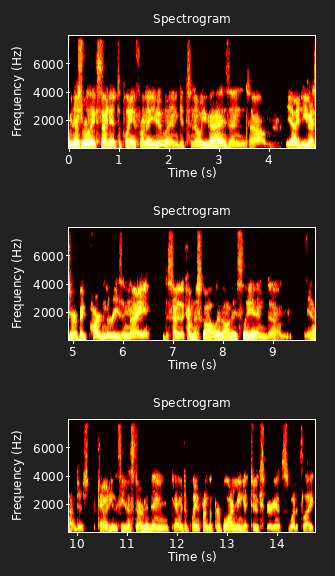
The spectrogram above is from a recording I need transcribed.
I'm just really excited to play in front of you and get to know you guys. And um, yeah, you guys are a big part in the reason I decided to come to Scotland, obviously, and um, yeah, just can't wait to get the season started and can't wait to play in front of the Purple Army and get to experience what it's like.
